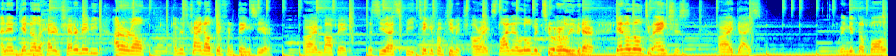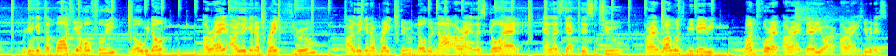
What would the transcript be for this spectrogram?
and then get another header cheddar maybe. I don't know. I'm just trying out different things here. All right, Mbappe. Let's see that speed. Take it from Kimmich. All right, sliding a little bit too early there. Getting a little too anxious. All right, guys. We're to get the ball we're to get the ball here, hopefully. No, we don't. All right. Are they to break through? Are they to break through? No, they're not. All right. Let's go ahead and let's get this two. All right. Run with me, baby. Run for it. All right. There you are. All right. Here it is.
